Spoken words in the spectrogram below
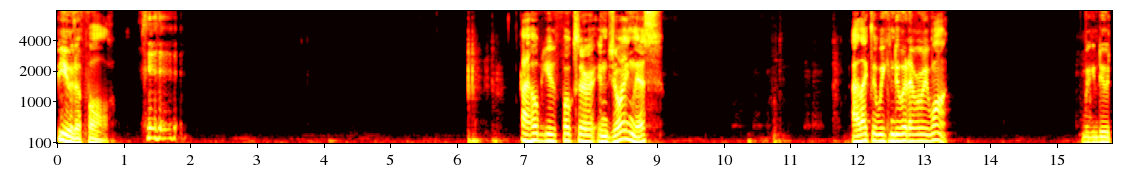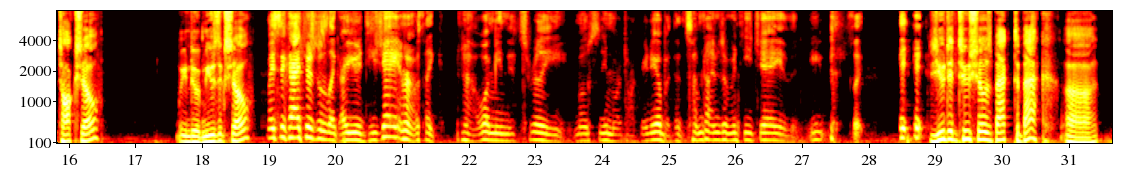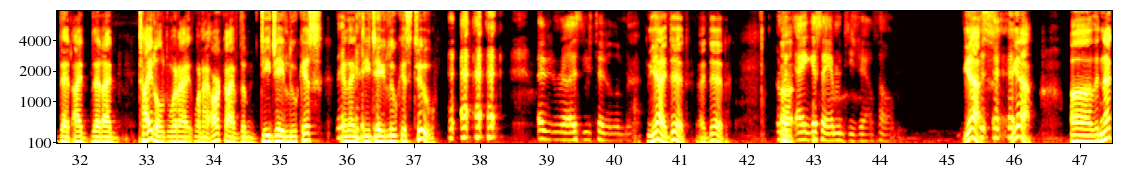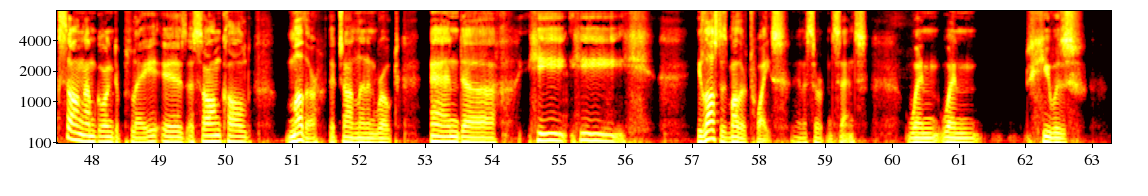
Beautiful. I hope you folks are enjoying this. I like that we can do whatever we want. We can do a talk show. We can do a music show. My psychiatrist was like, "Are you a DJ?" And I was like, "No. I mean, it's really mostly more talk radio, but then sometimes I'm a DJ." And then you, it's like, it, it, You did two shows back to back uh, that I that I titled when I when I archived them DJ Lucas and then DJ Lucas Two. I didn't realize you titled them that. Yeah, I did. I did. A, I guess I am a DJ. I'll tell them. Yes. yeah. Uh, the next song I'm going to play is a song called Mother that John Lennon wrote. And, uh, he, he, he lost his mother twice in a certain sense. When, when he was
